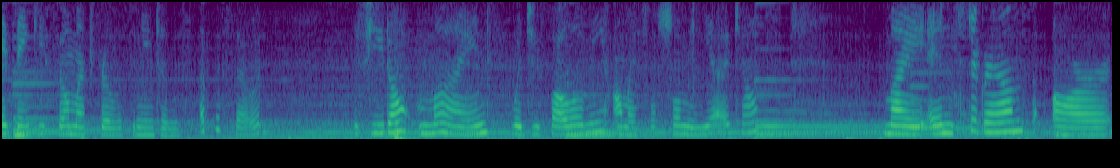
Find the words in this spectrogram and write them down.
Hi, thank you so much for listening to this episode. If you don't mind, would you follow me on my social media accounts? My Instagrams are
